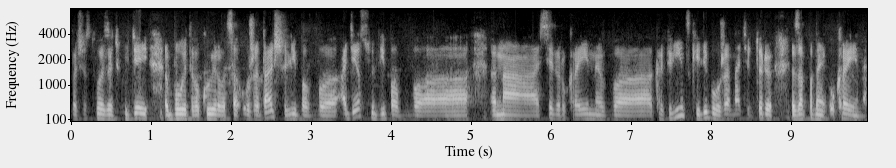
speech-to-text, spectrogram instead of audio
большинство из этих людей будет эвакуироваться уже дальше, либо в Одессу, либо в, на север Украины, в Крапивницкий, либо уже на территорию Западной Украины.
